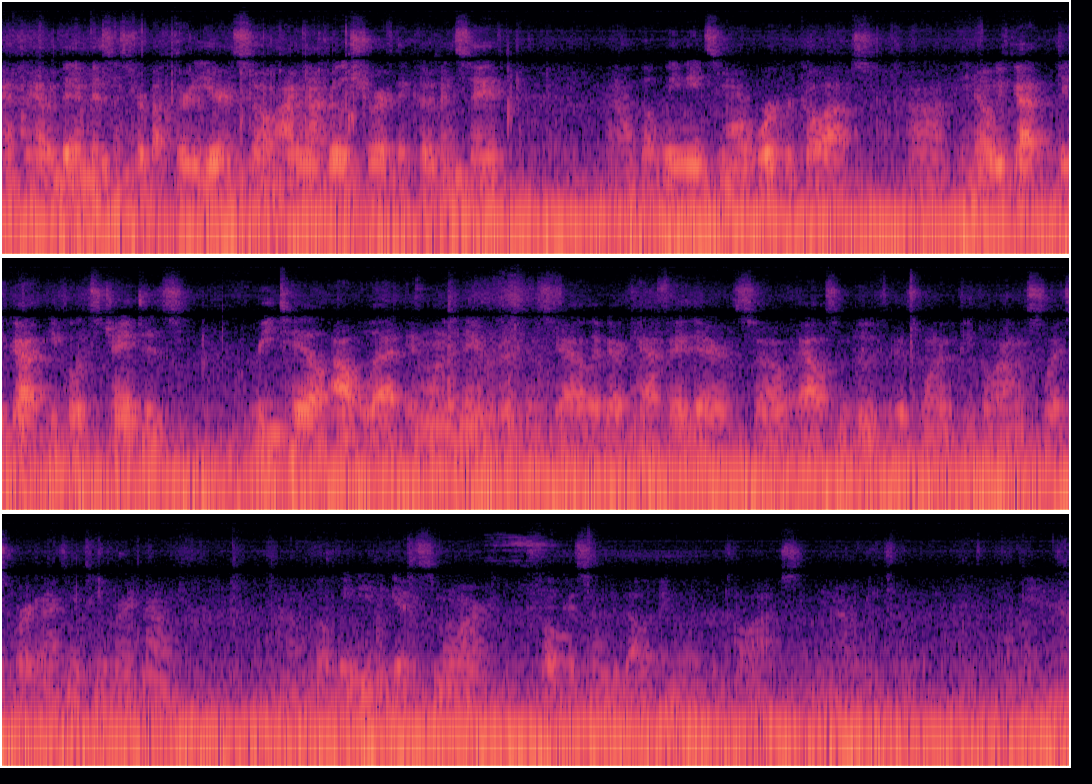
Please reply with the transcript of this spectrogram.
after having been in business for about 30 years, so I'm not really sure if they could have been saved. Uh, but we need some more worker co-ops. Uh, you know, we've got we've got Equal Exchanges retail outlet in one of the neighborhoods in Seattle. They've got a cafe there. So Allison Booth is one of the people on the Slice organizing team right now. Uh, but we need to get some more focus on developing worker co-ops in our region. And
